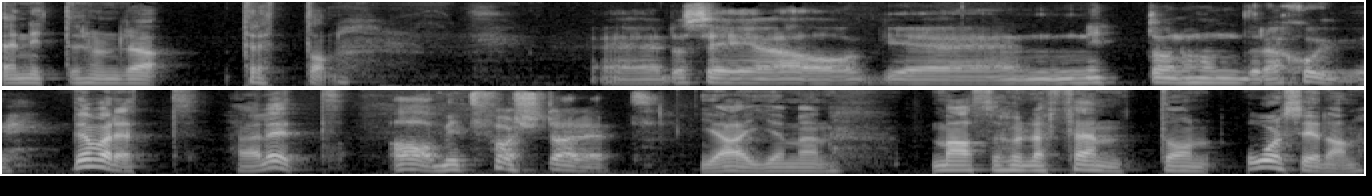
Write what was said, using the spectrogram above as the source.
eller 1913? Eh, då säger jag eh, 1907. Det var rätt. Härligt. Ja, mitt första rätt. Jajamän. Men alltså 115 år sedan.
